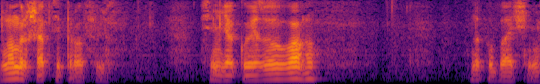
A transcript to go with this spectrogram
Номер в шапці профілю. Всім дякую за увагу. До побачення.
